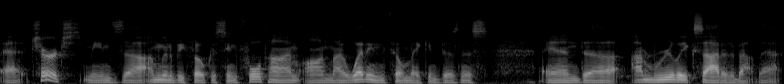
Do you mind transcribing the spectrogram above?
at church, means uh, I'm going to be focusing full time on my wedding filmmaking business, and uh, I'm really excited about that.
